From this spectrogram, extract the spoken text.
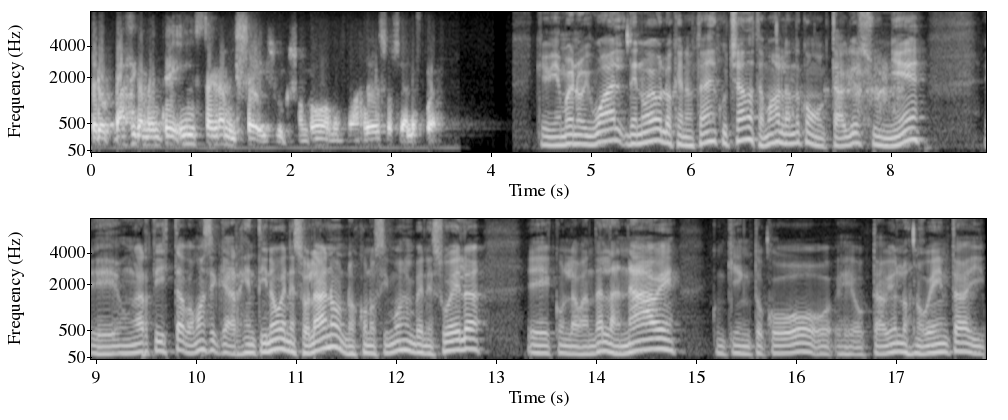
pero básicamente Instagram y Facebook son como mis dos redes sociales fuertes. Qué bien, bueno, igual, de nuevo, los que nos están escuchando, estamos hablando con Octavio Suñé, eh, un artista, vamos a decir que argentino-venezolano, nos conocimos en Venezuela eh, con la banda La Nave, con quien tocó eh, Octavio en los 90 y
